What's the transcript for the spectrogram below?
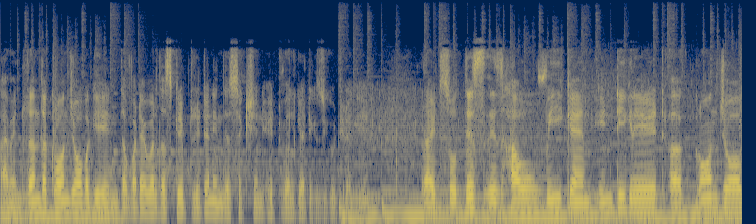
I mean run the cron job again the whatever the script written in this section it will get executed again right? So this is how we can integrate a cron job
